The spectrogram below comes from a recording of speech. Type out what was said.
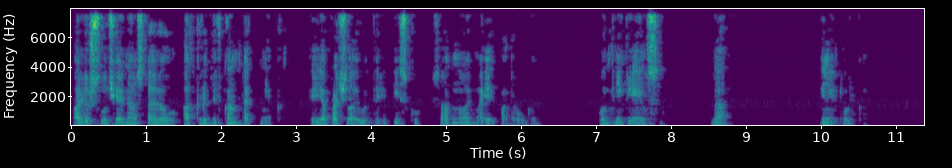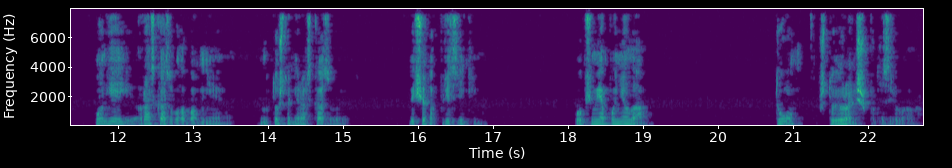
Алеш случайно оставил открытый ВКонтактник, и я прочла его переписку с одной моей подругой. Он к ней клеился? Да. И не только. Он ей рассказывал обо мне, ну то, что не рассказывает. Да еще так презрительно. В общем, я поняла то, что и раньше подозревала.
